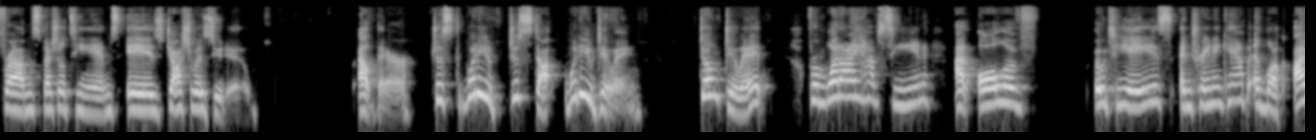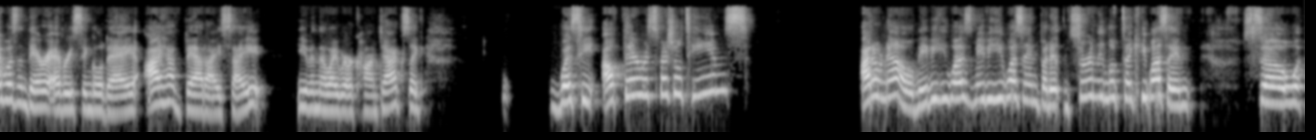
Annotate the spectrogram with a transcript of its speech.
from special teams is Joshua Ezeudu out there. Just what are you just stop? What are you doing? Don't do it. From what I have seen at all of OTAs and training camp, and look, I wasn't there every single day. I have bad eyesight, even though I wear contacts. Like, was he out there with special teams? I don't know. Maybe he was, maybe he wasn't, but it certainly looked like he wasn't. So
